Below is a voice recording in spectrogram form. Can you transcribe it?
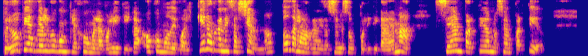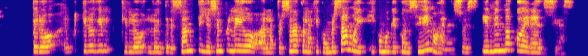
propias de algo complejo como la política o como de cualquier organización, ¿no? Todas las organizaciones son políticas además, sean partidos o no sean partidos. Pero eh, creo que, lo, interesante, yo siempre le digo a las personas con las que conversamos y, como que coincidimos en eso, es ir viendo coherencias.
